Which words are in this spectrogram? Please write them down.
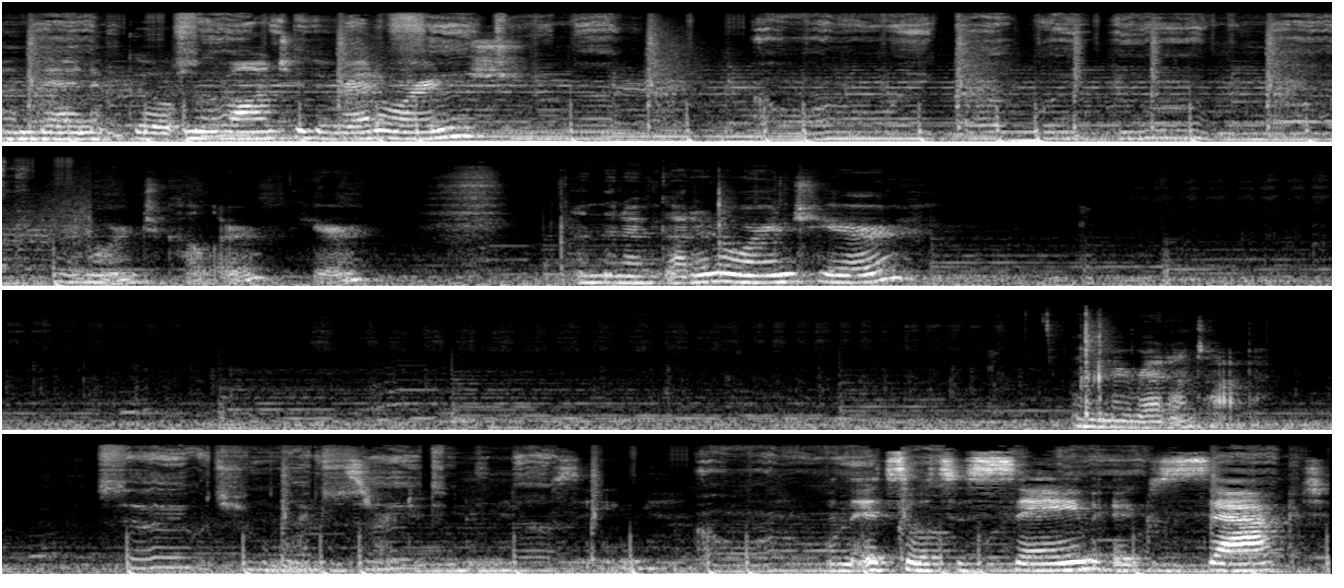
and then go move on to the red orange. An orange color here. And then I've got an orange here. On top. And I can start doing the. And it's so it's the same exact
